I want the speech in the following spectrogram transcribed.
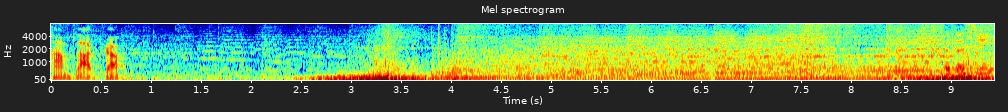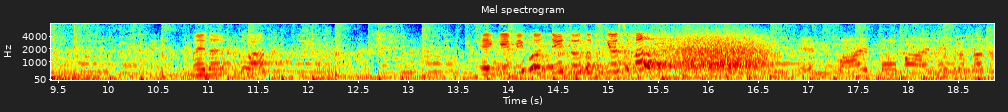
ห้ามพลาดครับ 私前田敦子は AKB48 を卒業します N5 Mobile พิมรพัฒน์พ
